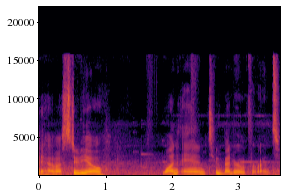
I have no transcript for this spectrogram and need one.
They have a studio, one and two bedroom for rent.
